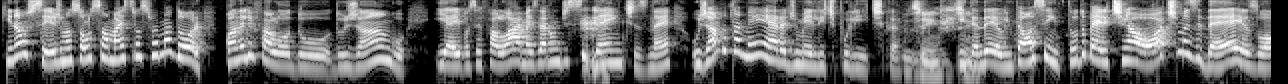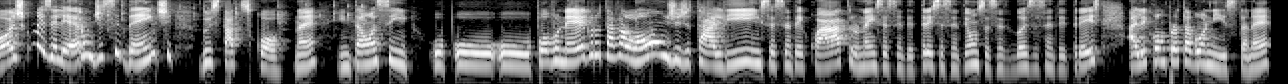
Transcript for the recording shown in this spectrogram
que não seja uma solução mais transformadora. Quando ele falou do, do Jango, e aí você falou, ah, mas eram dissidentes, né? O Jango também era de uma elite política. Sim, sim. Entendeu? Então, assim, tudo bem, ele tinha ótimas ideias, lógico, mas ele era um dissidente do status quo, né? Então, assim, o, o, o povo negro estava longe de estar ali em 64, né? Em 63, 61, 62, 63, ali como protagonista, né?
